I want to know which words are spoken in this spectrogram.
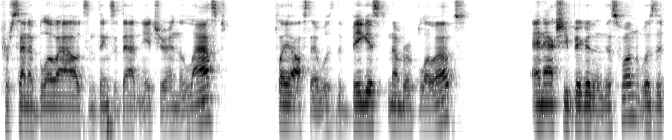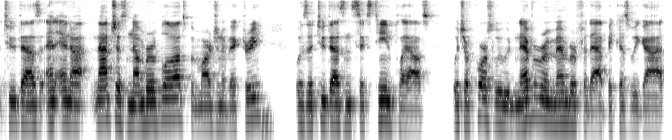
percent of blowouts and things of that nature. And the last playoffs that was the biggest number of blowouts, and actually bigger than this one, was the 2000 and and uh, not just number of blowouts, but margin of victory was the 2016 playoffs, which of course we would never remember for that because we got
